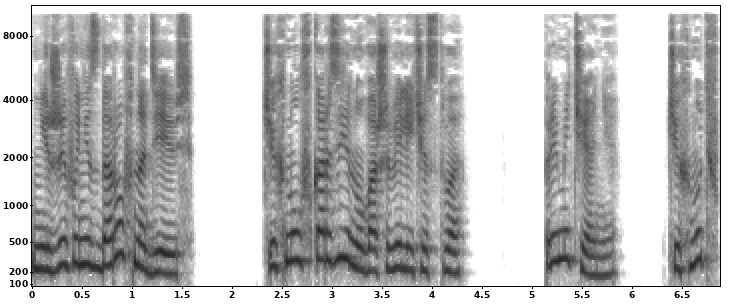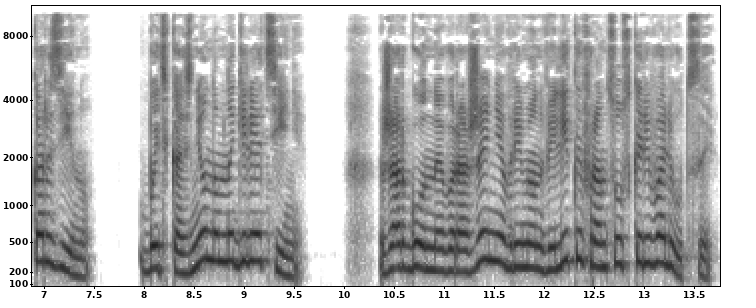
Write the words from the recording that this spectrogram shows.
Не жив и не здоров, надеюсь. Чихнул в корзину, ваше величество. Примечание. Чихнуть в корзину. Быть казненным на гильотине. Жаргонное выражение времен Великой Французской революции.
